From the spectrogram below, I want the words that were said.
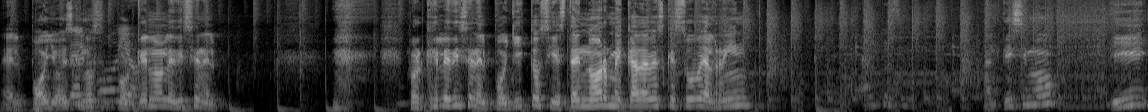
el pollo, es que no sé pollo. por qué no le dicen el ¿Por qué le dicen el pollito si está enorme cada vez que sube al ring? Altísimo. Altísimo. Y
